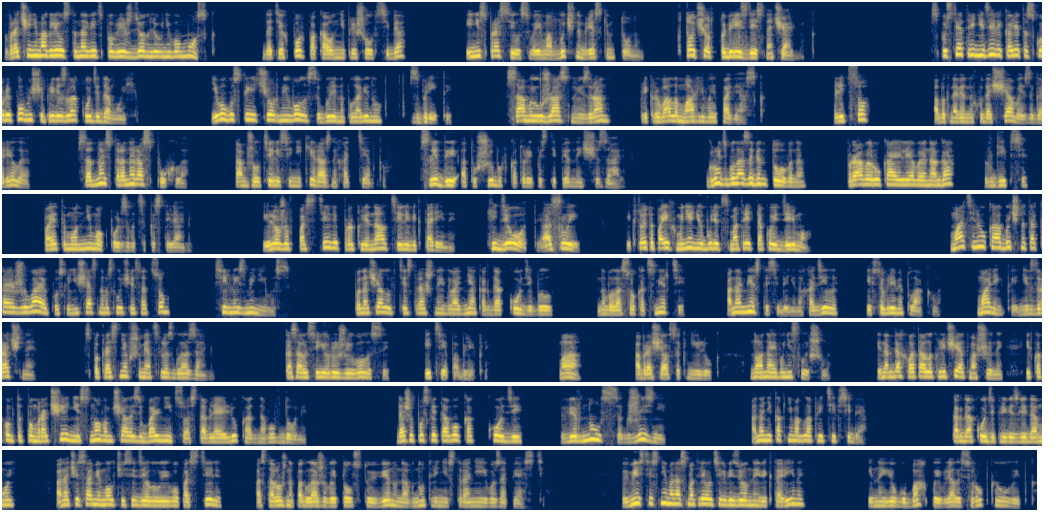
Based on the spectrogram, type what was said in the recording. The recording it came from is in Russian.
Врачи не могли установить, поврежден ли у него мозг, до тех пор, пока он не пришел в себя и не спросил своим обычным резким тоном, «Кто, черт побери, здесь начальник?» Спустя три недели карета скорой помощи привезла Коди домой. Его густые черные волосы были наполовину сбриты. Самую ужасную из ран прикрывала марлевая повязка. Лицо обыкновенно худощавая, загорелая, с одной стороны распухла. Там желтели синяки разных оттенков, следы от ушибов, которые постепенно исчезали. Грудь была забинтована, правая рука и левая нога в гипсе, поэтому он не мог пользоваться костылями. И, лежа в постели, проклинал телевикторины. Идиоты, ослы! И кто это, по их мнению, будет смотреть такое дерьмо? Мать Люка, обычно такая живая, после несчастного случая с отцом, сильно изменилась. Поначалу, в те страшные два дня, когда Коди был на волосок от смерти, она места себе не находила и все время плакала. Маленькая, невзрачная, с покрасневшими от слез глазами. Казалось, ее рыжие волосы и те поблекли. «Ма!» — обращался к ней Люк, но она его не слышала. Иногда хватало ключи от машины и в каком-то помрачении снова мчалась в больницу, оставляя Люка одного в доме. Даже после того, как Коди вернулся к жизни, она никак не могла прийти в себя. Когда Коди привезли домой, она часами молча сидела у его постели, осторожно поглаживая толстую вену на внутренней стороне его запястья. Вместе с ним она смотрела телевизионные викторины, и на ее губах появлялась робкая улыбка.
